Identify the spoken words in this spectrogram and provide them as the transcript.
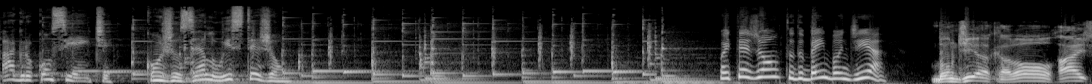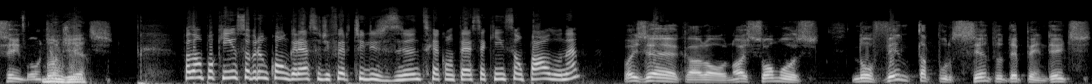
Agroconsciente, com José Luiz Tejom. Oi, Tejom, tudo bem? Bom dia. Bom dia, Carol, Heisen, bom, bom dia. dia. Falar um pouquinho sobre um congresso de fertilizantes que acontece aqui em São Paulo, né? Pois é, Carol, nós somos 90% dependentes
